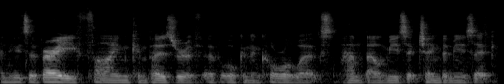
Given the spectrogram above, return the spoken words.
and who's a very fine composer of, of organ and choral works, handbell music, chamber music.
